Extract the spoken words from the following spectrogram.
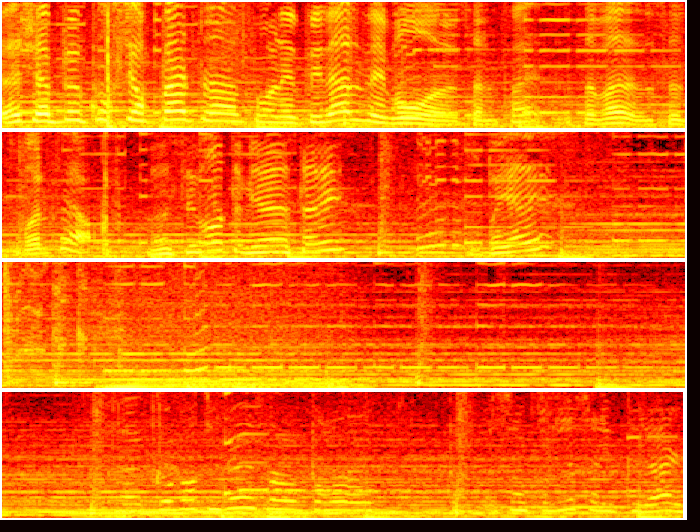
Euh, je suis un peu court sur pattes là, pour les pédales, mais bon, euh, ça le fait. Ça va, ça devrait le faire. Euh, c'est bon, t'es bien installé On peut y aller Comment tu fais sans, pour, pour- sans conduire sur les pédales?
